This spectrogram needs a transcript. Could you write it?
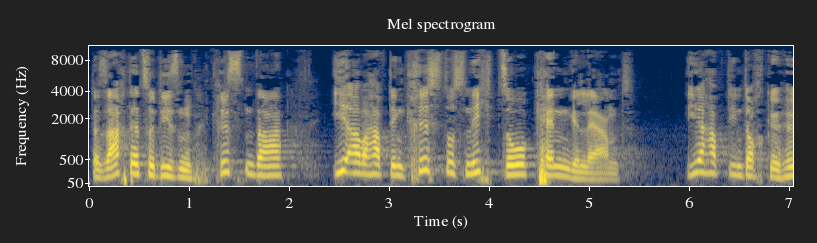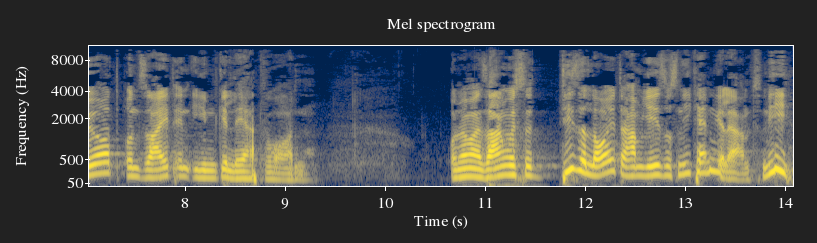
Da sagt er zu diesen Christen da, ihr aber habt den Christus nicht so kennengelernt. Ihr habt ihn doch gehört und seid in ihm gelehrt worden. Und wenn man sagen müsste, diese Leute haben Jesus nie kennengelernt. Nie.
